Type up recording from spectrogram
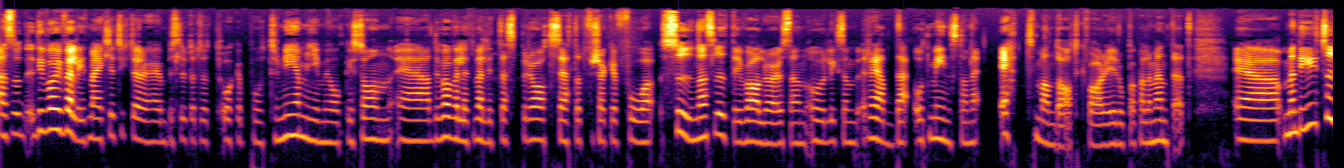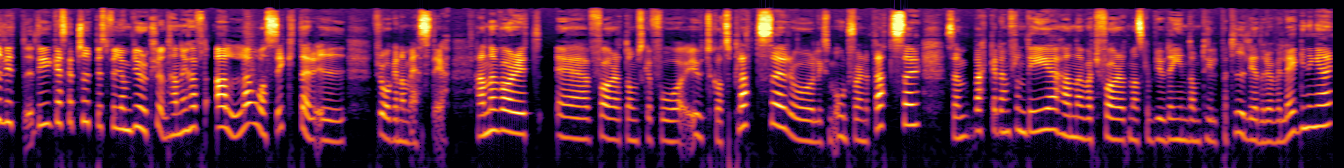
Alltså det var ju väldigt märkligt tyckte jag det här beslutet att åka på turné med Jimmy Åkesson. Eh, det var väl ett väldigt desperat sätt att försöka få synas lite i valrörelsen och liksom rädda åtminstone ett mandat kvar i Europaparlamentet. Eh, men det är tydligt, det är ganska typiskt för Jan Björklund. Han har ju haft alla åsikter i frågan om SD. Han har varit eh, för att de ska få utskottsplatser och liksom ordförandeplatser. Sen backade han från det. Han har varit för att man ska bjuda in dem till partiledaröverläggningar.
